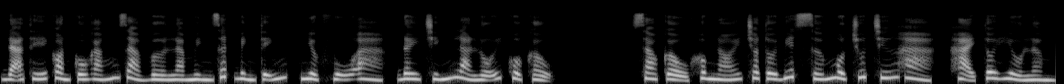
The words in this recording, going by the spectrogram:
đã thế còn cố gắng giả vờ là mình rất bình tĩnh, nhược vũ à, đây chính là lỗi của cậu. Sao cậu không nói cho tôi biết sớm một chút chứ hả, hại tôi hiểu lầm.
